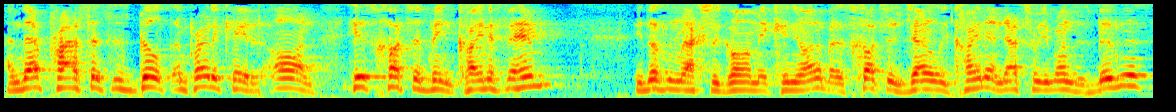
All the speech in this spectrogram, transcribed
and that process is built and predicated on his chutzah being kind for him, he doesn't actually go and make kinyan, but his chutzah is generally kind, and that's where he runs his business.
